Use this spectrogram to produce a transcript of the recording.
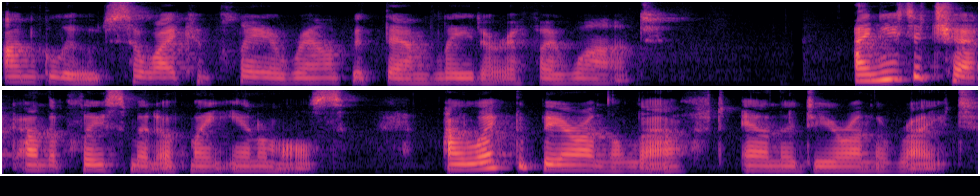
unglued so I can play around with them later if I want. I need to check on the placement of my animals. I like the bear on the left and the deer on the right.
